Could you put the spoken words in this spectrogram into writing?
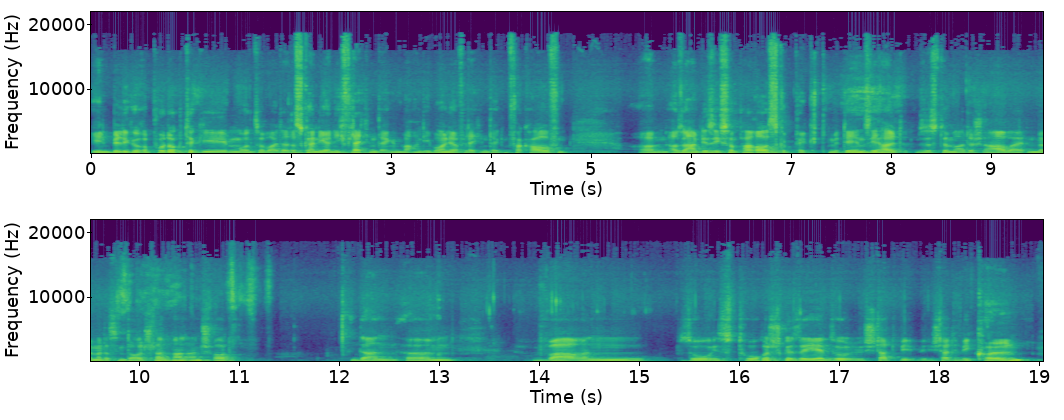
ihnen billigere Produkte geben und so weiter. Das können die ja nicht flächendeckend machen, die wollen ja flächendeckend verkaufen. Ähm, also haben die sich so ein paar rausgepickt, mit denen sie halt systematisch arbeiten. Wenn man das in Deutschland mal anschaut, dann ähm, waren so historisch gesehen so Stadt wie, Stadt wie Köln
